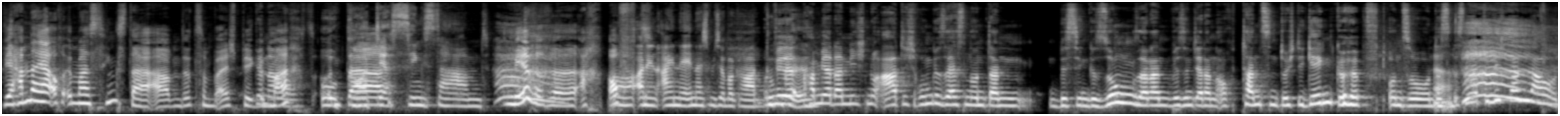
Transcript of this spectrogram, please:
Wir haben da ja auch immer Singstar-Abende zum Beispiel Genau. gemacht. Oh und Gott, der Singstar-Abend. mehrere. Ach, Oh, oft. an den einen erinnere ich mich aber gerade Und wir haben ja dann nicht nur artig rumgesessen und dann ein bisschen gesungen, sondern wir sind ja dann auch tanzend durch die Gegend gehüpft und so. Und das ist natürlich dann laut.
